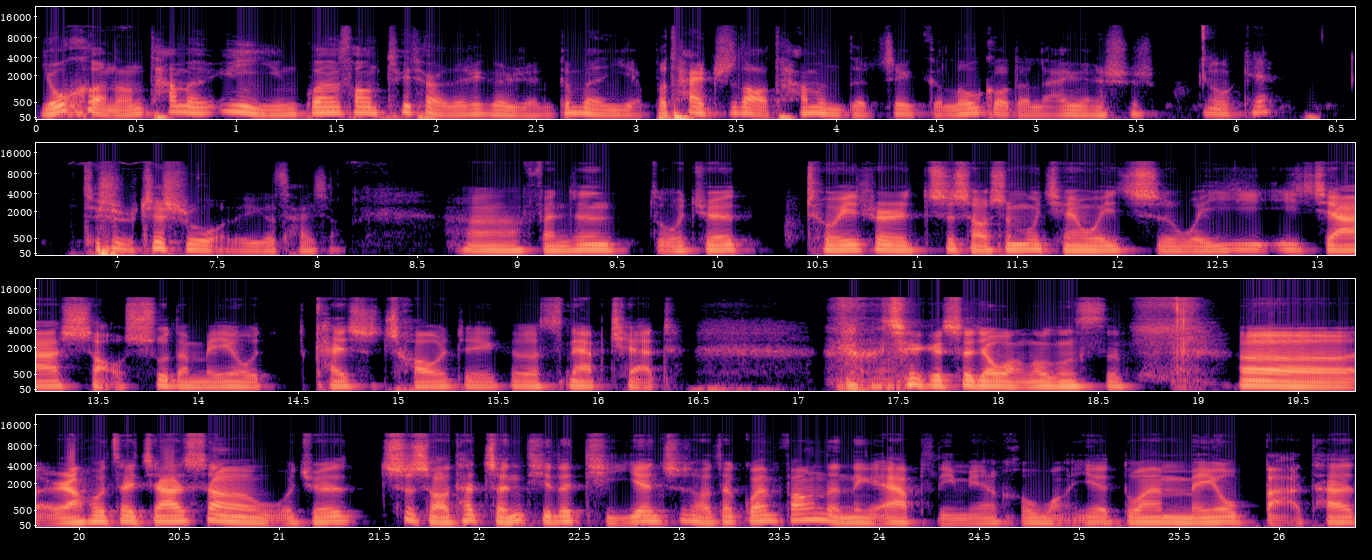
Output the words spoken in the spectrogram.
有可能他们运营官方 Twitter 的这个人根本也不太知道他们的这个 logo 的来源是什么，OK，这是这是我的一个猜想。嗯、反正我觉得 Twitter 至少是目前为止唯一一家少数的没有开始抄这个 Snapchat 这个社交网络公司，呃，然后再加上我觉得至少它整体的体验，至少在官方的那个 App 里面和网页端没有把它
